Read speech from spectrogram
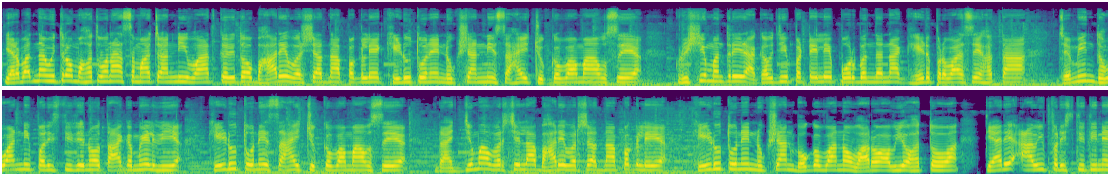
ત્યારબાદના મિત્રો મહત્વના સમાચારની વાત કરીએ તો ભારે વરસાદના પગલે ખેડૂતોને નુકસાનની સહાય ચૂકવવામાં આવશે. કૃષિ મંત્રી રાઘવજી પટેલે પોરબંદરના ઘેડ પ્રવાસે હતા. જમીન ધોવાણની પરિસ્થિતિનો તાગ મેળવી ખેડૂતોને સહાય ચૂકવવામાં આવશે. રાજ્યમાં વરસેલા ભારે વરસાદના પગલે ખેડૂતોને નુકસાન ભોગવવાનો વારો આવ્યો હતો. ત્યારે આવી પરિસ્થિતિને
